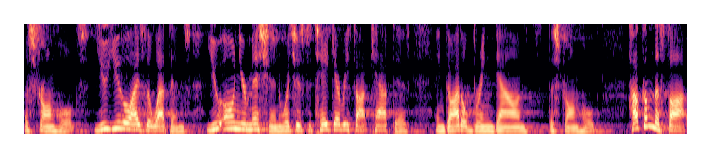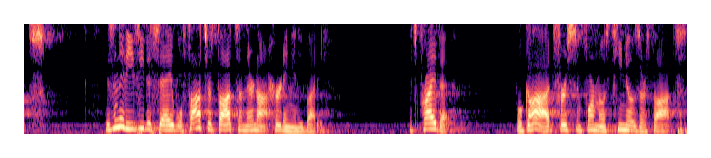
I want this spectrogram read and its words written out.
of strongholds. You utilize the weapons. You own your mission, which is to take every thought captive, and God will bring down the stronghold. How come the thoughts? Isn't it easy to say, well, thoughts are thoughts and they're not hurting anybody? It's private. Well, God, first and foremost, He knows our thoughts.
